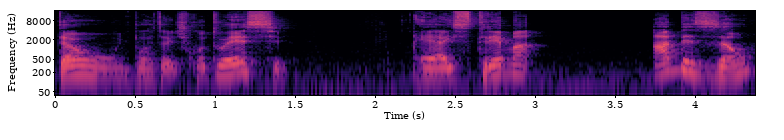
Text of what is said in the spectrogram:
tão importante quanto esse é a extrema adesão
